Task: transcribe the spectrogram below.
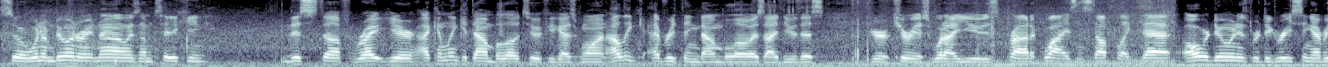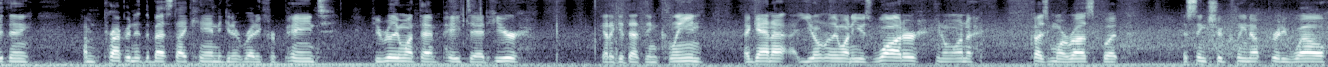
So what I'm doing right now is I'm taking this stuff right here. I can link it down below too if you guys want. I'll link everything down below as I do this. If you're curious what I use product wise and stuff like that. All we're doing is we're degreasing everything I'm prepping it the best I can to get it ready for paint. If you really want that paint to adhere, gotta get that thing clean. Again, I, you don't really want to use water. You don't want to cause more rust, but this thing should clean up pretty well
